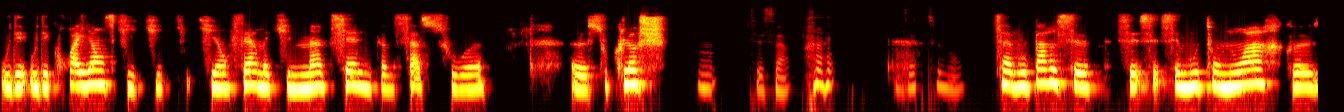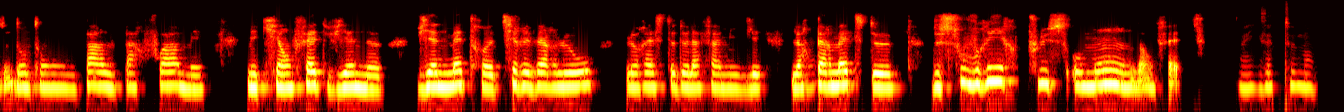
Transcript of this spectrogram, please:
ou, des, ou des croyances qui, qui, qui, qui, enferment et qui maintiennent comme ça sous, sous cloche. Mmh, c'est ça, exactement ça vous parle ce, ces moutons noirs que, dont on parle parfois, mais, mais qui en fait viennent, viennent mettre, tirer vers le haut le reste de la famille, leur permettent de, de s'ouvrir plus au monde en fait. exactement.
